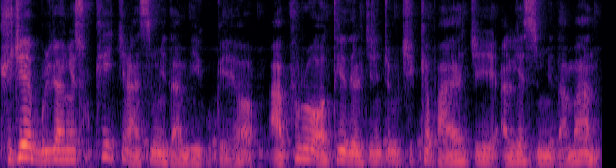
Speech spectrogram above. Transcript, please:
규제 물량에 속해 있지는 않습니다. 미국에요. 앞으로 어떻게 될지는 좀 지켜봐야지 알겠습니다만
